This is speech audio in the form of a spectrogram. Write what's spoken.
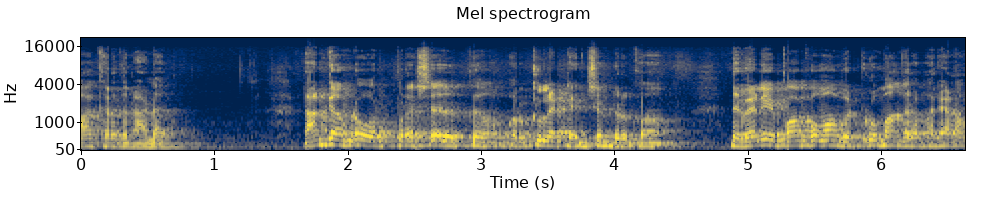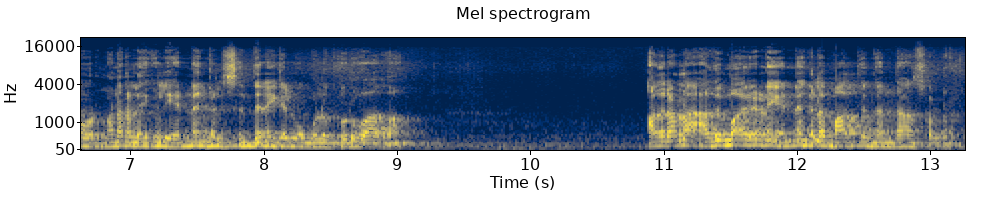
பார்க்கறதுனால. நான்காம் இடம் ஒர்க் ப்ரெஷர் இருக்கும் ஒர்க்கில் டென்ஷன் இருக்கும். இந்த வேலையை பார்ப்போமா வெற்றுமாங்கிற மாதிரியான ஒரு மனநிலைகள் எண்ணங்கள் சிந்தனைகள் உங்களுக்கு உருவாகும். அதனால் அது மாதிரியான எண்ணங்களை மாற்றுங்கன்னு தான் சொல்கிறேன்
